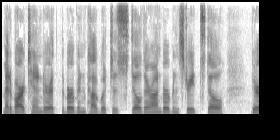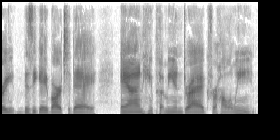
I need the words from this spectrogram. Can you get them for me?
met a bartender at the Bourbon Pub, which is still there on Bourbon Street, still very busy gay bar today. And he put me in drag for Halloween.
